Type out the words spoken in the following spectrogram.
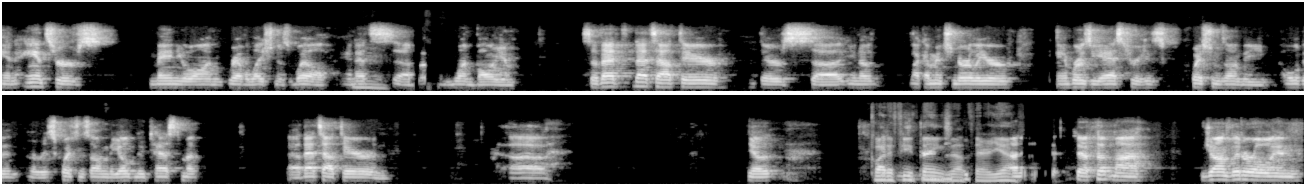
and answers manual on Revelation as well, and that's uh, one volume. So that that's out there. There's uh, you know, like I mentioned earlier, Ambrosiaster, his questions on the Old or his questions on the Old New Testament. Uh, that's out there, and uh, you know, Quite a few things out there. Yeah. to put my John Litteral in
